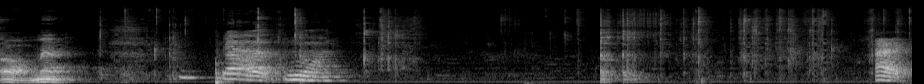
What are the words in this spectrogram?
oh, man. yeah, move on. All right.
